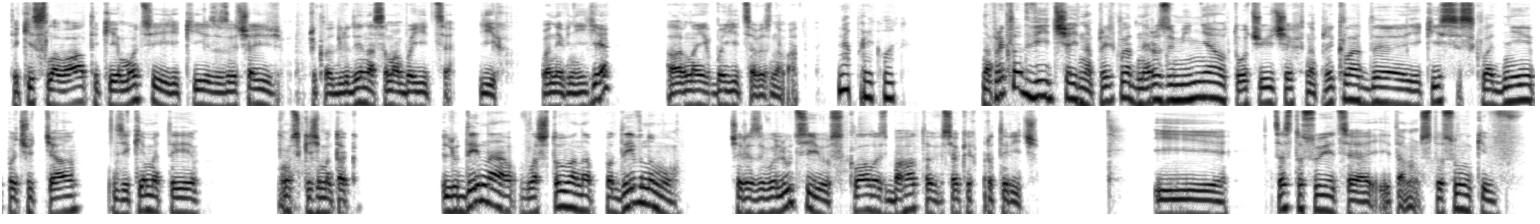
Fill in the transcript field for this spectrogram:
такі слова, такі емоції, які зазвичай, наприклад, людина сама боїться їх. Вони в ній є, але вона їх боїться визнавати. Наприклад, Наприклад, відчай, наприклад, нерозуміння оточуючих, наприклад, е, якісь складні почуття, з якими ти, ну, скажімо так, людина влаштована по-дивному через еволюцію склалось багато всяких протиріч. І це стосується і там стосунків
